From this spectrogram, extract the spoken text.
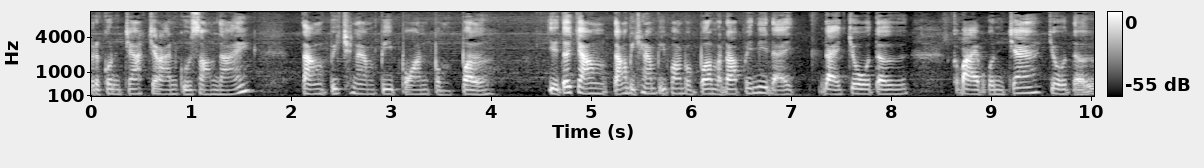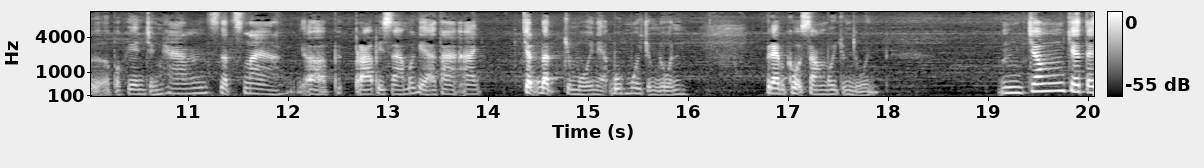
ប្រគុណចាស់ច្រើនគូសំដែរតាំងពីឆ្នាំ2007 និយាយទៅចាំតាំងពីឆ្នាំ2007មកដល់ពេលនេះដែលដែលចូលទៅ ក្បែរប្រគុណចាស់ចូលទៅ ប្រគិនចង្ហាន់ស្និទ្ធស្នាលប្រើភាសាមួយគេហៅថាអាចចិត្តដិតជាមួយអ្នកបុះមួយចំនួនព្រះភិក្ខុសង្ឃមួយចំនួនអញ្ចឹងចេះតែ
